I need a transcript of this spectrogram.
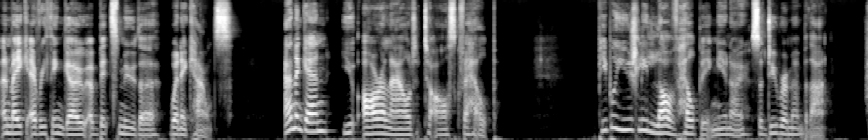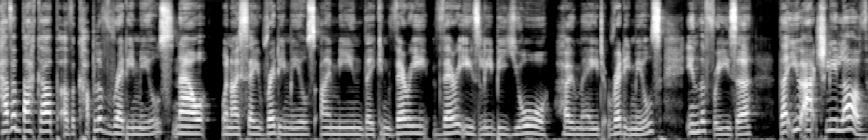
and make everything go a bit smoother when it counts. And again, you are allowed to ask for help. People usually love helping, you know, so do remember that. Have a backup of a couple of ready meals. Now, when I say ready meals, I mean they can very, very easily be your homemade ready meals in the freezer that you actually love.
